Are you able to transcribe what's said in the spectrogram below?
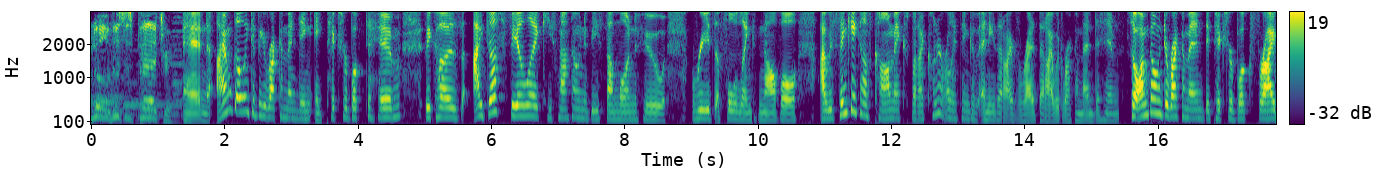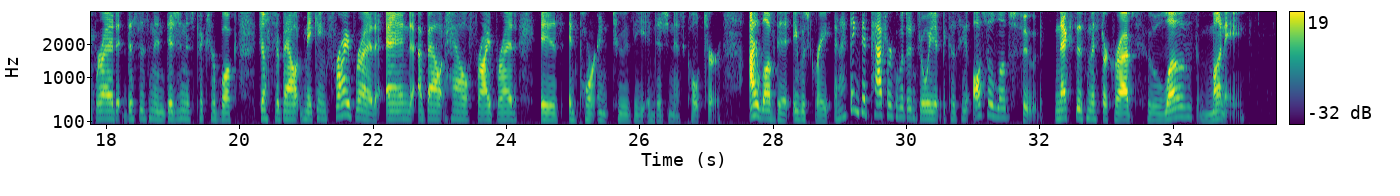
No, this is Patrick. And I'm going to be recommending a picture book to him because I just feel like he's not going to be someone who reads a full-length novel. I was thinking of comics, but I couldn't really think of any that I've read that I would recommend to him. So I'm going to recommend the picture book Fry Bread. This is an indigenous picture book just about making fry bread and about how fry bread is important to the indigenous culture. I loved it. It was great. And I think that Patrick would enjoy it because he also loves food. Next is Mr. Krabs who loves money.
